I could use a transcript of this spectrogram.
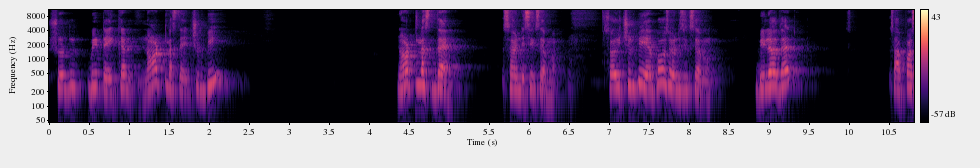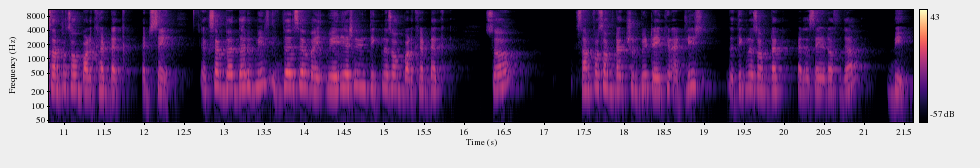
shouldn't be taken not less than it should be not less than 76 mm. So it should be above 76 mm. Below that upper surface of bulkhead deck at side except that there means if there is a variation in thickness of bulkhead deck so surface of deck should be taken at least the thickness of deck at the side of the beam.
